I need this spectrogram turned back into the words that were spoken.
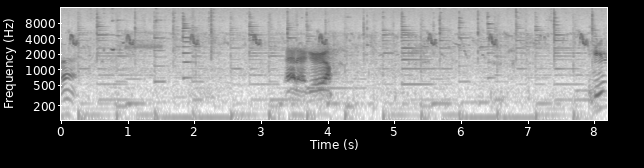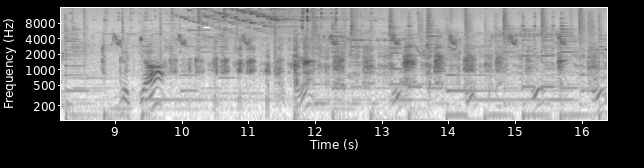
Back. Atta girl. Here. Good job. Here. Here. Here. Here.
